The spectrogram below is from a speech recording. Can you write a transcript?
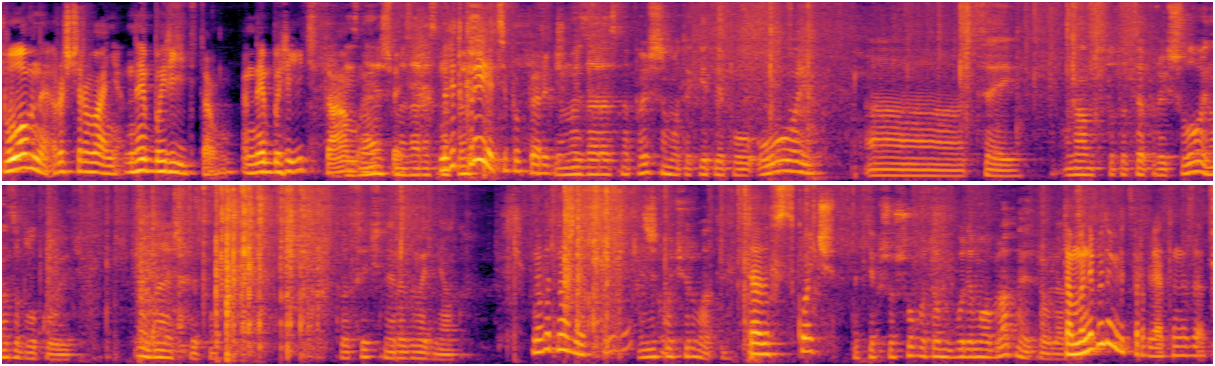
Повне розчарування. Не беріть там. Не беріть там. Знаєш, ми зараз Ну напиш- відкрию ці І ми зараз напишемо такі, типу, ой, а, цей. нам тут оце прийшло і нас заблокують. Ну, знаєш, типу, класичний розводняк. Ну от можна. Я не хочу рвати. Та скотч. Так якщо що, потім будемо обратно відправляти. Та ми не будемо відправляти назад.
